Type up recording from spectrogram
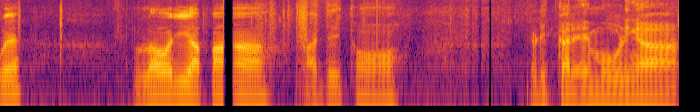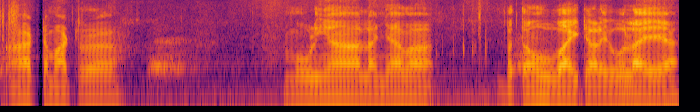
ਹੋਏ ਲਓ ਜੀ, ਆਪਾਂ ਅੱਜ ਇਥੋਂ ਜਿਹੜੀ ਘਰੇ ਮੂਲੀਆਂ ਆ ਟਮਾਟਰ ਮੂਲੀਆਂ ਲਾਈਆਂ ਵਾ ਬਤਾਉ ਵਾਈਟ ਵਾਲੇ ਉਹ ਲਾਏ ਆ,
